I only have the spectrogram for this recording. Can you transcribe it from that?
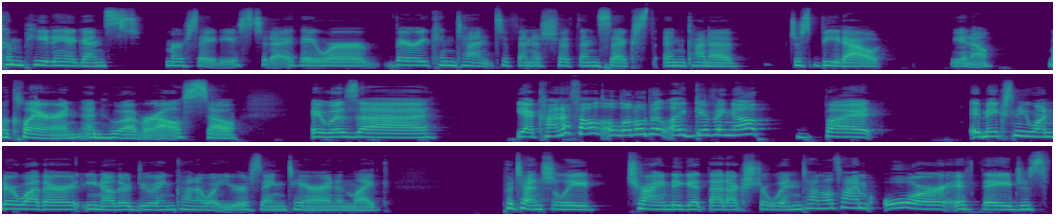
competing against mercedes today. They were very content to finish fifth and sixth and kind of just beat out you know mclaren and whoever else. So it was uh yeah, kind of felt a little bit like giving up, but it makes me wonder whether, you know, they're doing kind of what you were saying, Taryn, and like potentially trying to get that extra wind tunnel time, or if they just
